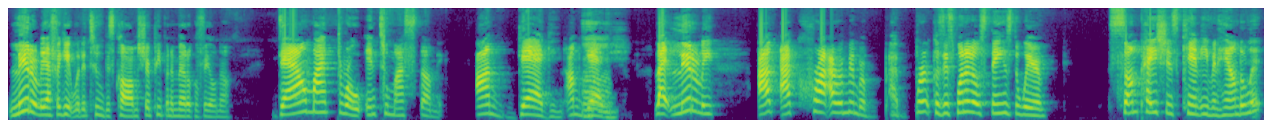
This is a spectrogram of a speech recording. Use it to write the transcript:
literally, I forget what the tube is called. I'm sure people in the medical field know. Down my throat into my stomach. I'm gagging. I'm mm. gagging. Uh-uh. Like literally, I I cry. I remember I burnt because it's one of those things to where some patients can't even handle it.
